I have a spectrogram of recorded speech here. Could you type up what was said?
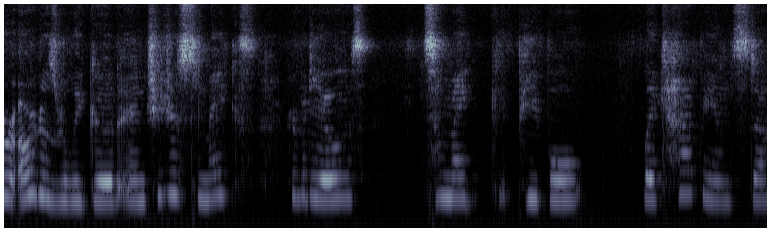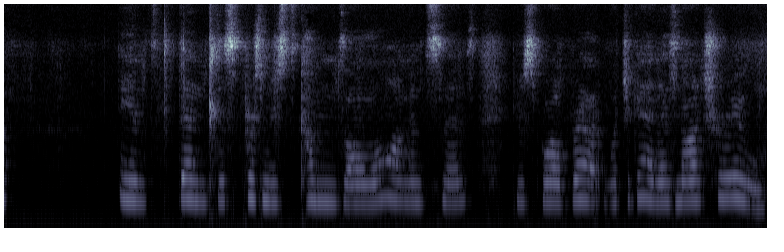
her art is really good and she just makes her videos to make people like happy and stuff. And then this person just comes along and says you're a spoiled brat which again is not true.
